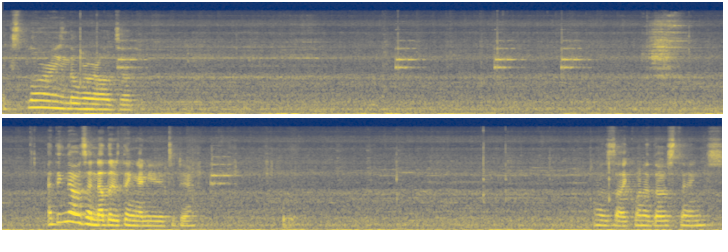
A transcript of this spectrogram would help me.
Exploring the worlds of I think that was another thing I needed to do. Was like one of those things.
